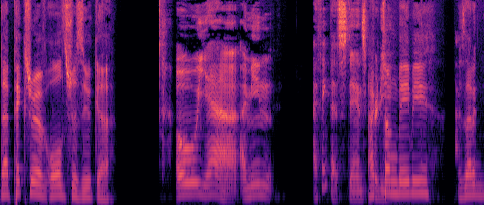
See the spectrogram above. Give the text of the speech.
that picture of old Shizuka? Oh yeah, I mean, I think that stands pretty. Achtung Baby? Is that a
